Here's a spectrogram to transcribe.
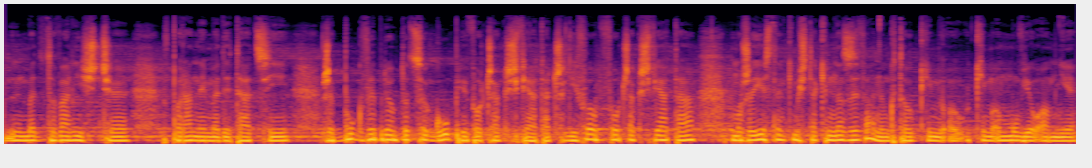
medytowaliście w porannej medytacji, że Bóg wybrał to, co głupie w oczach świata, czyli w, w oczach świata może jestem kimś takim nazywanym, kto, kim, kim on mówił o mnie,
